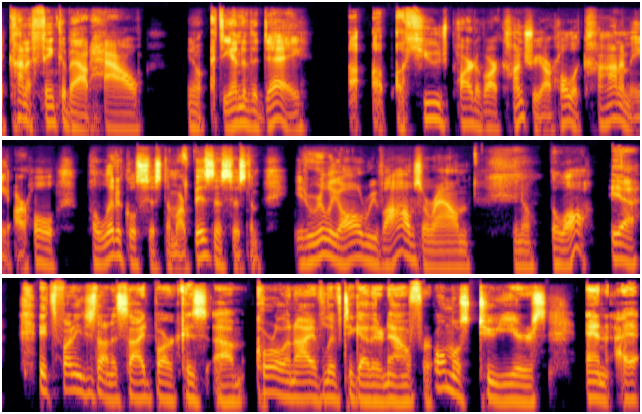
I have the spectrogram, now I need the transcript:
I kind of think about how you know at the end of the day. A, a, a huge part of our country, our whole economy, our whole political system, our business system, it really all revolves around, you know, the law. Yeah. It's funny just on a sidebar because um, Coral and I have lived together now for almost two years. And I,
